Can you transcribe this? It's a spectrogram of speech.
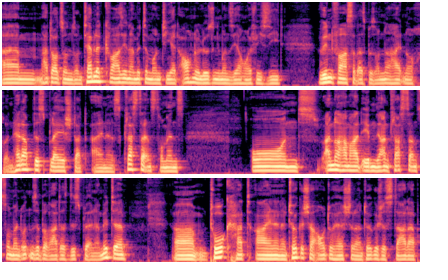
ähm, hat dort so ein, so ein Tablet quasi in der Mitte montiert, auch eine Lösung, die man sehr häufig sieht. WinFast hat als Besonderheit noch ein Head-Up-Display statt eines Cluster-Instruments. Und andere haben halt eben ja, ein Cluster-Instrument und ein separates Display in der Mitte. Ähm, TOG hat einen, ein türkischer Autohersteller, ein türkisches Startup,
